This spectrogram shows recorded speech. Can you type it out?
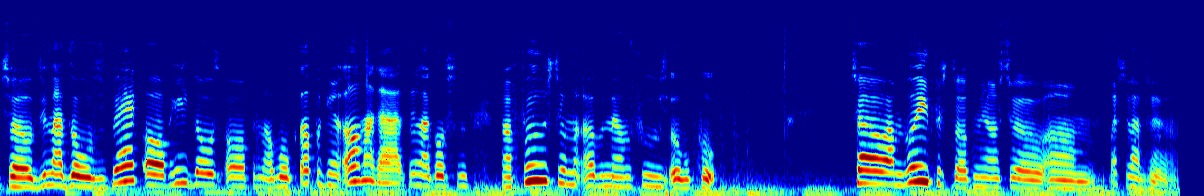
So then I dozed back off. He dozed off, and I woke up again. Oh my God! Then I go to my food's still in the oven now. my food's overcooked. So I'm really pissed off now. So um, what did I do?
